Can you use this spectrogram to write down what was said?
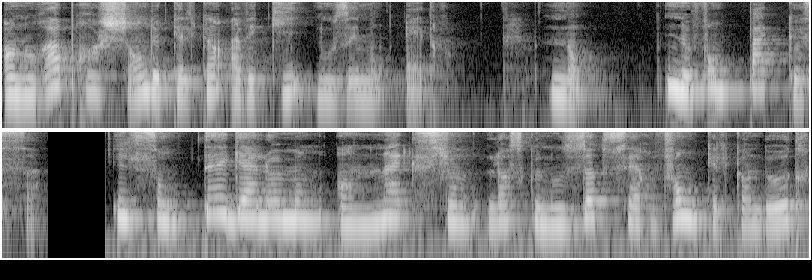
en nous rapprochant de quelqu'un avec qui nous aimons être. Non, ils ne font pas que ça. Ils sont également en action lorsque nous observons quelqu'un d'autre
